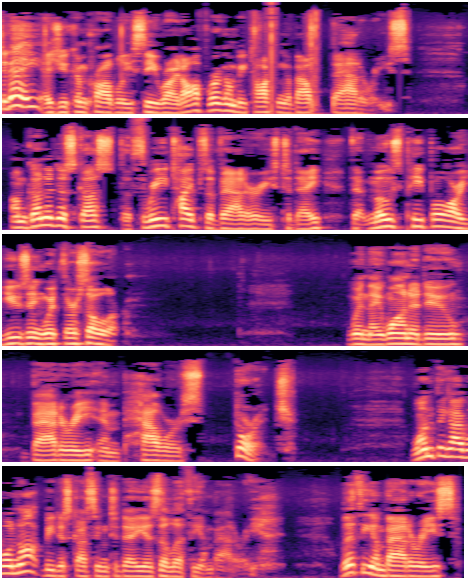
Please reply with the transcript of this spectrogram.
Today, as you can probably see right off, we're going to be talking about batteries. I'm going to discuss the three types of batteries today that most people are using with their solar when they want to do battery and power storage. One thing I will not be discussing today is the lithium battery. Lithium batteries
